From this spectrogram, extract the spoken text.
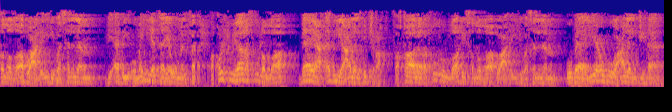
صلى الله عليه وسلم بأبي أمية يوم الفتح. فقلت يا رسول الله بايع أبي على الهجرة فقال رسول الله صلى الله عليه وسلم أبايعه على الجهاد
